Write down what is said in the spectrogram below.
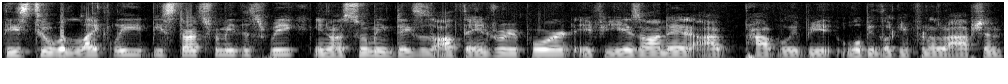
These two will likely be starts for me this week. You know, assuming Diggs is off the injury report. If he is on it, I probably be will be looking for another option.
